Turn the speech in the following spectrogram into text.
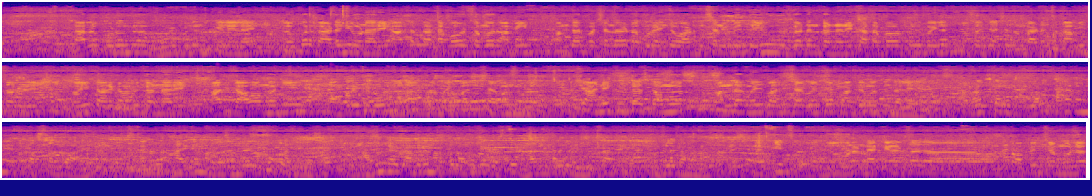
नारळ फोडून भूमिपूजन केलेलं आहे. लवकर गार्डनही होणार आहे. आता टाटा पॉवर समोर आम्ही आमदार प्रशांतराव ठाकूर यांच्या वाढदिवसानिमित्तही उद्घाटन करणार आहे. टाटा पॉवर तुम्ही पहिलं सुसज्ज असेल गार्डनचं कामही चालू आहे. तोही कार्यक्रम आम्ही करणार आहे. आज गावामध्ये कॉन्क्रीट रोड झाला आमदार महेश बाजी साहेबांमुळं. अशी अनेक विकास कामं आमदार महेश बाजी साहेबांच्या माध्यमातून झालेली आहेत. खूप ट्रॅफिक असते रस्ते बाहेर कुठल्या कामाला? नक्कीच. जो उरण नाक्याचा टॉपिकच्या मुलं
